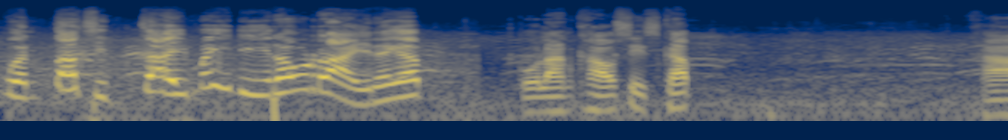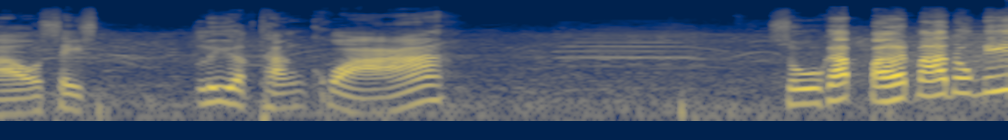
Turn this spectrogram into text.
เหมือนตัดสินใจไม่ดีเท่าไหร่นะครับ โกลันคาวซิสครับ ขาวซิสเลือกทางขวา สู้ครับเปิดมาตรงนี้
